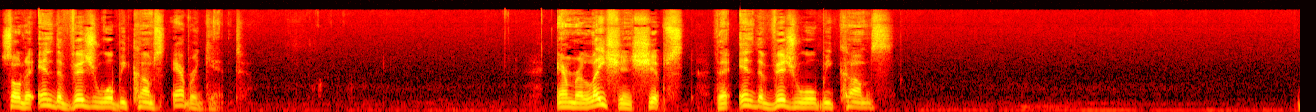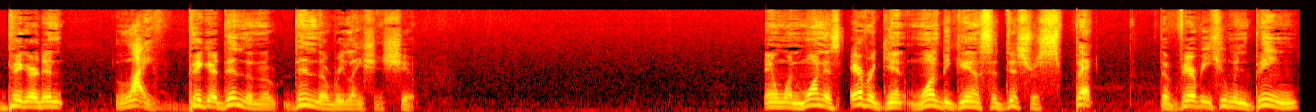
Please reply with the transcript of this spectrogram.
So the individual becomes arrogant. In relationships, the individual becomes bigger than life, bigger than the, than the relationship. And when one is arrogant, one begins to disrespect the very human being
